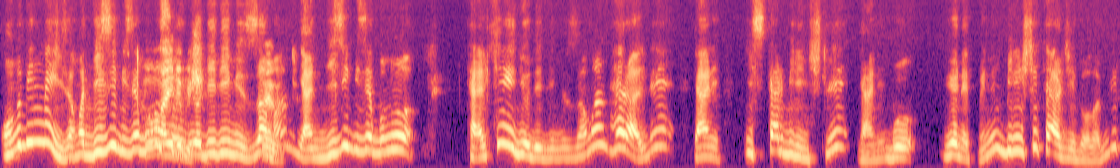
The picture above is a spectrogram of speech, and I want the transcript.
Onu bilmeyiz ama dizi bize bunu söylüyor şey. dediğimiz zaman evet. yani dizi bize bunu telkin ediyor dediğimiz zaman herhalde yani ister bilinçli yani bu yönetmenin bilinçli tercihi de olabilir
